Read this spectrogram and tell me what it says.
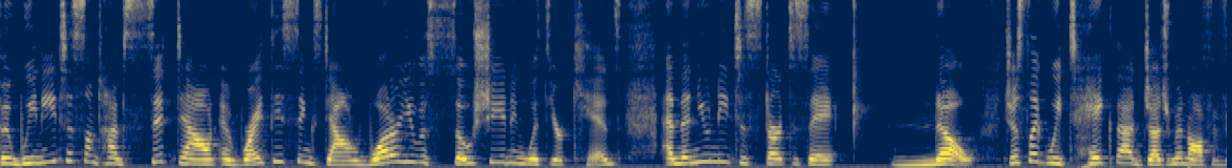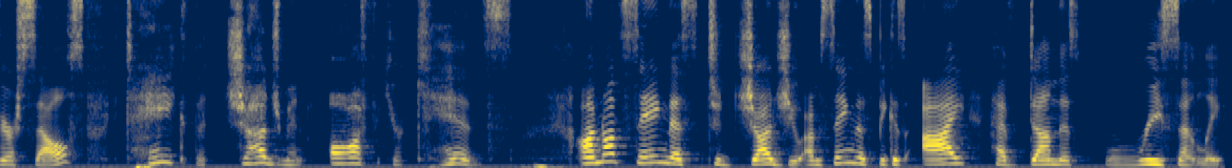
but we need to sometimes sit down and write these things down. What are you associating with your kids? And then you need to start to say, no. Just like we take that judgment off of yourselves, take the judgment off your kids. I'm not saying this to judge you. I'm saying this because I have done this recently.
